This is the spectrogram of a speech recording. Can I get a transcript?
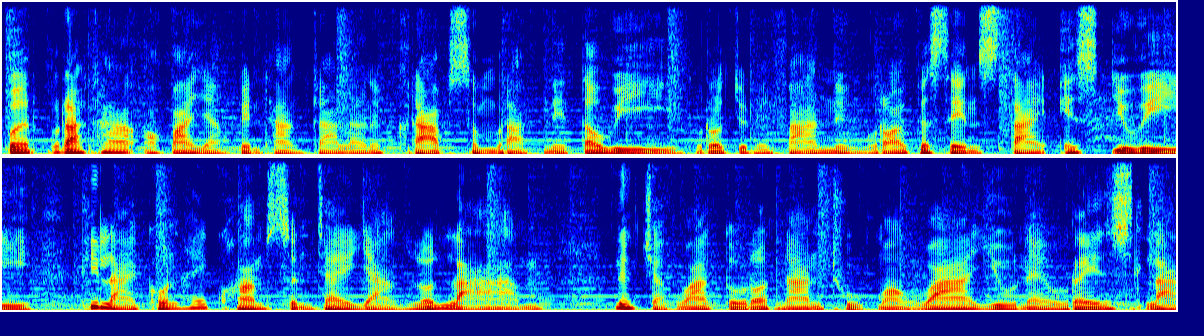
เปิดราคาออกมาอย่างเป็นทางการแล้วนะครับสำหรับ n e t a v รถยนต์ไฟฟ้า 100%สไตล์ SUV ที่หลายคนให้ความสนใจอย่างล้นหลาม เนื่องจากว่าตัวรถนั้นถูกมองว่าอยู่ในเรนจ์รา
